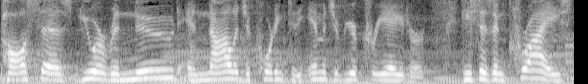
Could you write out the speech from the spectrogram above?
Paul says, You are renewed in knowledge according to the image of your Creator. He says, In Christ,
